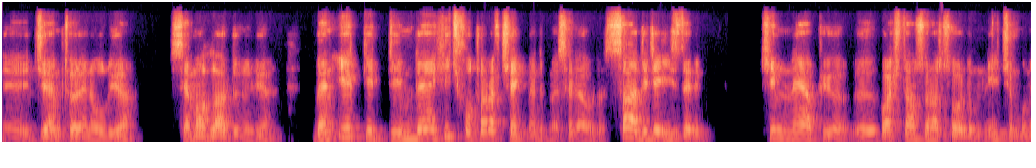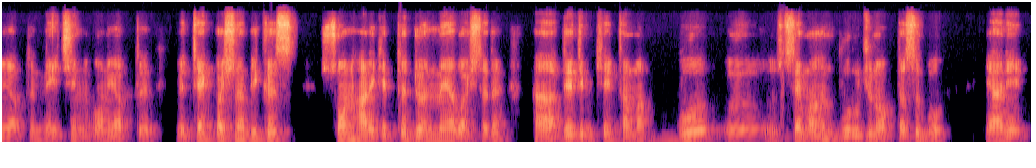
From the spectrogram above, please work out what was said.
e, cem töreni oluyor. Semahlar dönülüyor. Ben ilk gittiğimde hiç fotoğraf çekmedim mesela orada. Sadece izledim. Kim ne yapıyor? E, baştan sona sordum. Niçin bunu yaptın? Ne için onu yaptı? Ve tek başına bir kız son harekette dönmeye başladı. Ha dedim ki tamam bu e, semahın vurucu noktası bu. Yani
